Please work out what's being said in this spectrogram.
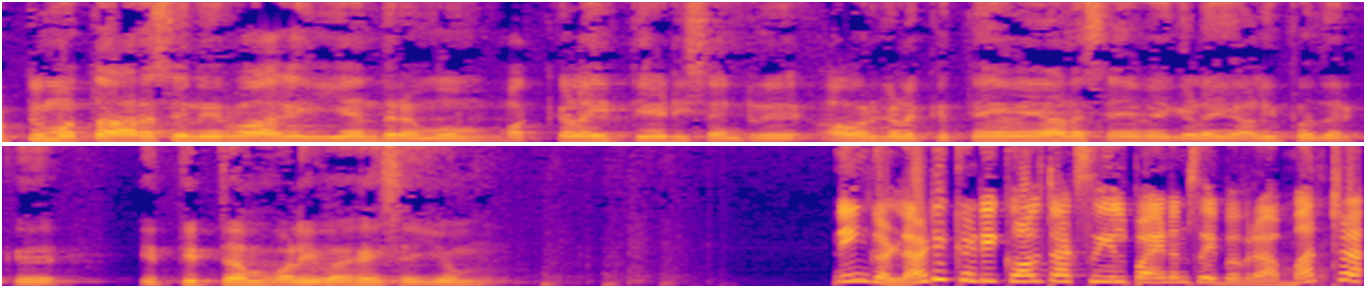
ஒட்டுமொத்த அரசு நிர்வாக இயந்திரமும் மக்களை தேடி சென்று அவர்களுக்கு தேவையான சேவைகளை அளிப்பதற்கு இத்திட்டம் வழிவகை செய்யும். நீங்கள் அடிக்கடி கால் டாக்ஸியில் பயணம் செய்பவரா? மற்ற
